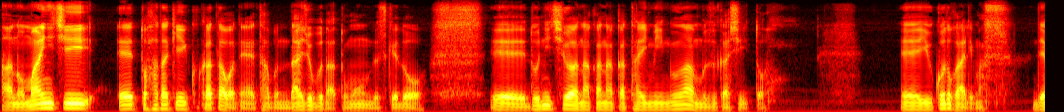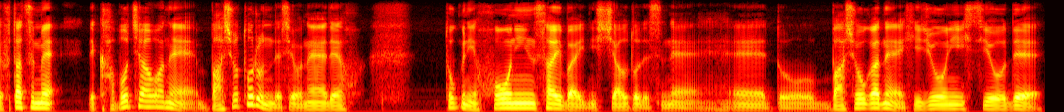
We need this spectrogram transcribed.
あの、毎日、えっ、ー、と、畑行く方はね、多分大丈夫だと思うんですけど、えー、土日はなかなかタイミングが難しいと、えー、いうことがあります。で、二つ目。で、かぼちゃはね、場所取るんですよね。で、特に放任栽培にしちゃうとですね、えっ、ー、と、場所がね、非常に必要で、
